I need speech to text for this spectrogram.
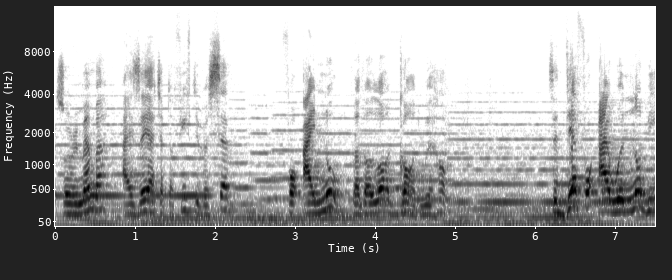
So remember Isaiah chapter 50, verse 7 For I know that the Lord God will help me. So therefore I will not be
